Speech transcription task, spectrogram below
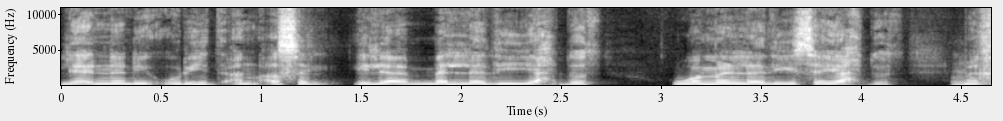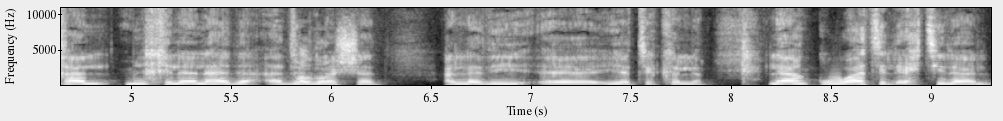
لأنني أريد أن أصل إلى ما الذي يحدث وما الذي سيحدث من خلال من خلال هذا هذا المشهد الذي آه، يتكلم. الآن قوات الاحتلال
